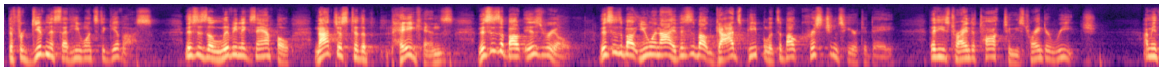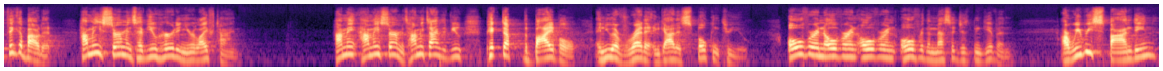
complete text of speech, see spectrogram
the forgiveness that He wants to give us. This is a living example, not just to the pagans. This is about Israel. This is about you and I. This is about God's people. It's about Christians here today that He's trying to talk to, He's trying to reach. I mean, think about it. How many sermons have you heard in your lifetime? How many, how many sermons? How many times have you picked up the Bible and you have read it and God has spoken to you? Over and over and over and over, the message has been given. Are we responding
